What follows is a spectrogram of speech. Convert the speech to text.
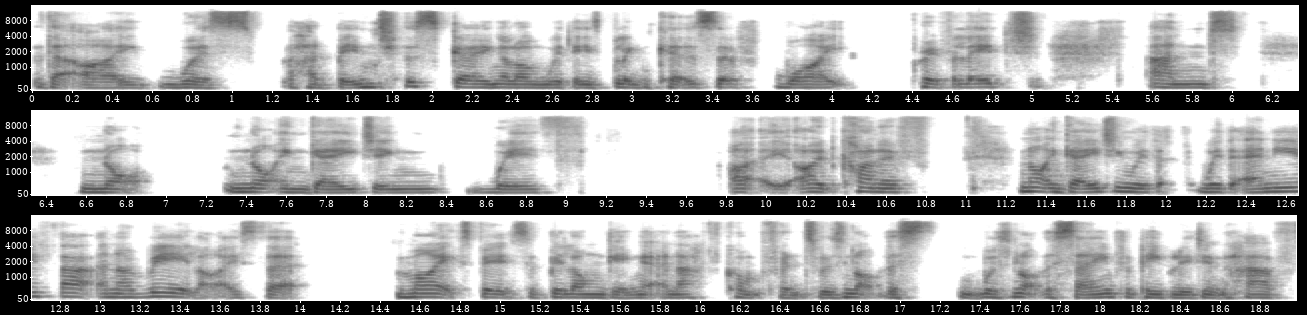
that I was had been just going along with these blinkers of white privilege and not not engaging with I, I'd kind of not engaging with with any of that, and I realised that my experience of belonging at an AFT conference was not this was not the same for people who didn't have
